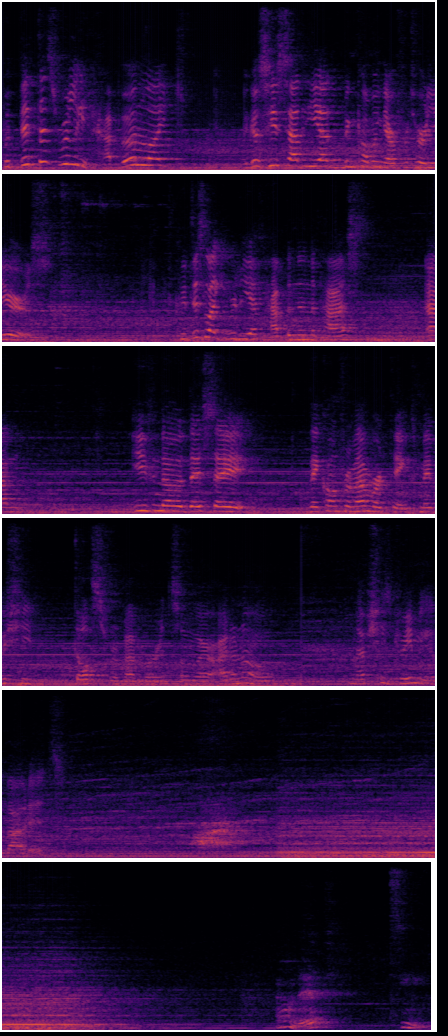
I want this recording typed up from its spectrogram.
But did this really happen? Like, because he said he had been coming there for 30 years. Could this like really have happened in the past? And even though they say they can't remember things, maybe she does remember it somewhere. I don't know. Now she's dreaming about it. See, you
